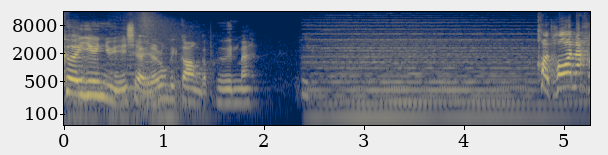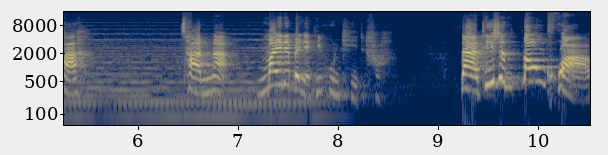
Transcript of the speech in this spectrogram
เคยยืนอยู่เฉยๆแล้วลงไปกองกับพื้นไหมขอโทษนะคะ ฉันน่ะไม่ได้เป็นอย่างที่คุณคิดค่ะ แต่ที่ฉันต้องขวาง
